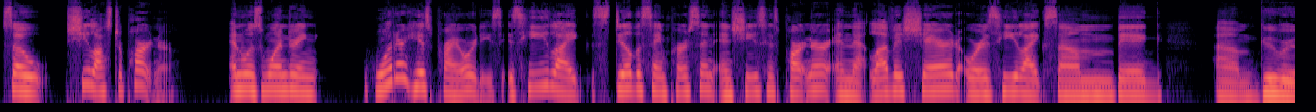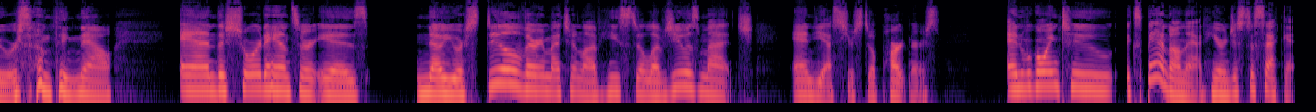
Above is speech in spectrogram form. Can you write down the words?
So she lost her partner and was wondering what are his priorities? Is he like still the same person and she's his partner and that love is shared? Or is he like some big um, guru or something now? And the short answer is no, you are still very much in love. He still loves you as much. And yes, you're still partners. And we're going to expand on that here in just a second.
